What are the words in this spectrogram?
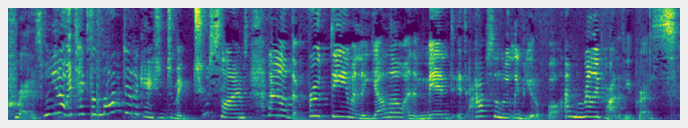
Chris. Well, you know, it takes a lot of dedication to make two slimes. I love the fruit theme and the yellow and the mint. It's absolutely beautiful. I'm really proud of you, Chris.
